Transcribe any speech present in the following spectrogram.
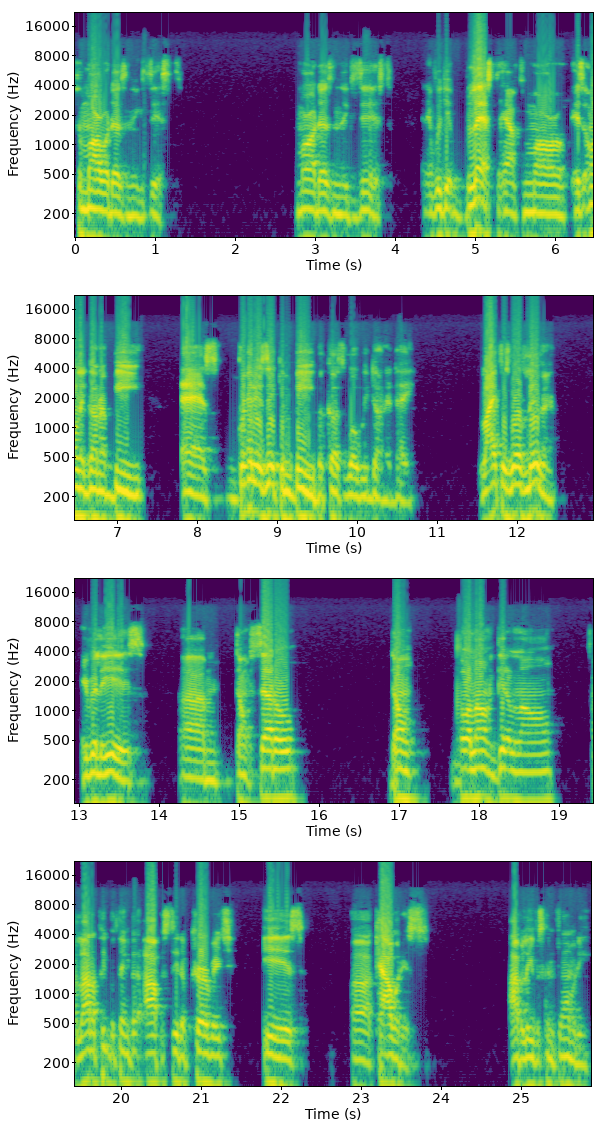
tomorrow doesn't exist. Tomorrow doesn't exist. And if we get blessed to have tomorrow, it's only going to be as great as it can be because of what we've done today. Life is worth living. It really is. Um, don't settle. Don't go along and get along. A lot of people think the opposite of courage is uh, cowardice. I believe it's conformity.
